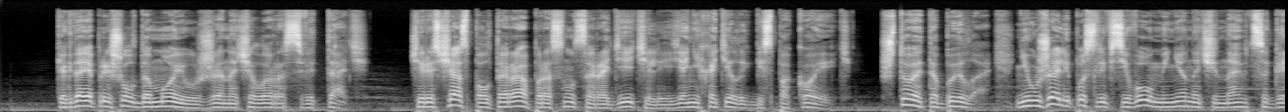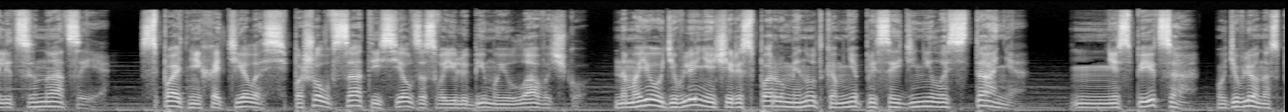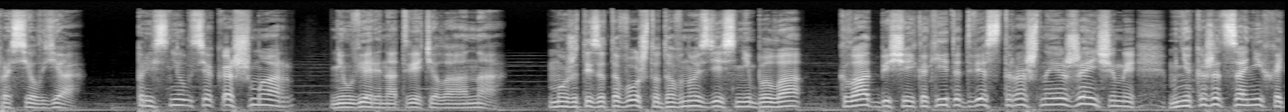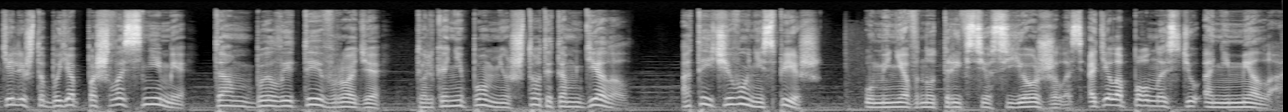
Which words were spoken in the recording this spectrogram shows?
Когда я пришел домой, уже начало рассветать. Через час-полтора проснутся родители, я не хотел их беспокоить. Что это было? Неужели после всего у меня начинаются галлюцинации? Спать не хотелось, пошел в сад и сел за свою любимую лавочку. На мое удивление, через пару минут ко мне присоединилась Таня. «Не спится?» – удивленно спросил я. «Приснился кошмар», – неуверенно ответила она. «Может из-за того, что давно здесь не была? Кладбище и какие-то две страшные женщины. Мне кажется, они хотели, чтобы я пошла с ними. Там был и ты вроде, только не помню, что ты там делал. А ты чего не спишь?» У меня внутри все съежилось, а тело полностью онемело.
